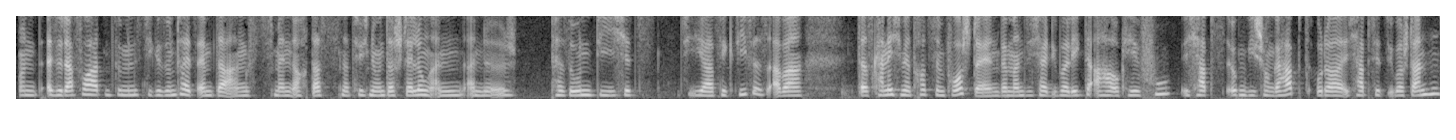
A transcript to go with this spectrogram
Und also davor hatten zumindest die Gesundheitsämter Angst. Ich meine, auch das ist natürlich eine Unterstellung an, an eine Person, die ich jetzt, die ja fiktiv ist, aber das kann ich mir trotzdem vorstellen, wenn man sich halt überlegt, aha, okay, puh, ich hab's irgendwie schon gehabt oder ich hab's jetzt überstanden.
